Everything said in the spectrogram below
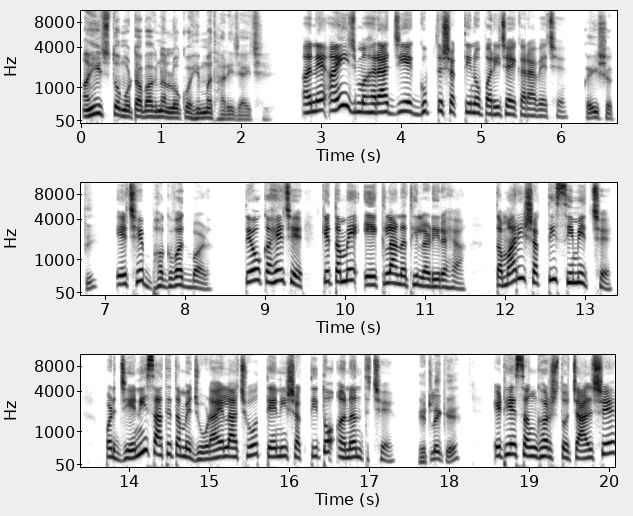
અહીં જ તો મોટાભાગના લોકો હિંમત હારી જાય છે. અને અહીં જ મહારાજજીએ ગુપ્ત શક્તિનો પરિચય કરાવે છે. કઈ શક્તિ? એ છે ભગવત બળ. તેઓ કહે છે કે તમે એકલા નથી લડી રહ્યા. તમારી શક્તિ સીમિત છે પણ જેની સાથે તમે જોડાયેલા છો તેની શક્તિ તો અનંત છે. એટલે કે? એટલે સંઘર્ષ તો ચાલશે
